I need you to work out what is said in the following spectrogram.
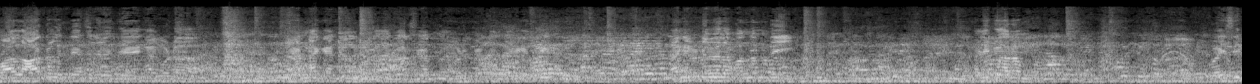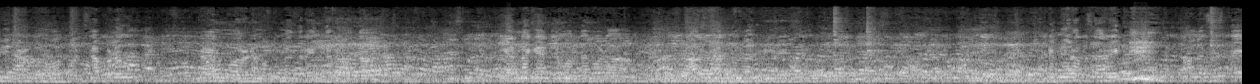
వాళ్ళ ఆకలి తీర్చడమే ధ్యేయంగా కూడా ఈ కూడా జరిగింది కానీ రెండు వేల పంతొమ్మిది అధికారం వైసీపీ ప్రభుత్వం వచ్చినప్పుడు జగన్మోహన్ రెడ్డి ముఖ్యమంత్రి అయిన తర్వాత ఈ అన్న క్యాంటీన్ మొత్తం కూడా రాష్ట్ర వ్యాప్తంగా తీసేశారు అంటే మీరు ఒకసారి ఆలోచిస్తే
